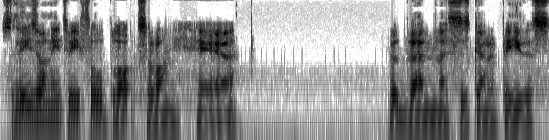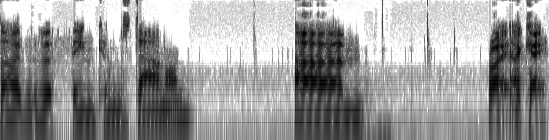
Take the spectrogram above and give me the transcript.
So these all need to be full blocks along here. But then this is going to be the side that the thing comes down on. Um, right, okay.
